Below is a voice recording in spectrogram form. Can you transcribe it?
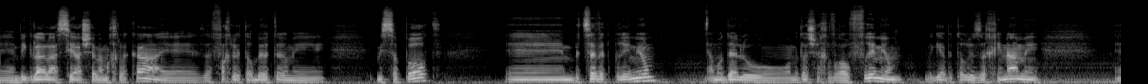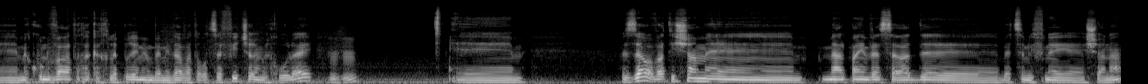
אה, בגלל העשייה של המחלקה, אה, זה הפך להיות הרבה יותר מ- מ support. אה, בצוות פרימיום, המודל הוא, המודל של החברה הוא freemium, מגיע בתור user חינמי, אה, מ converted אחר כך לפרימיום במידה ואתה רוצה פיצ'רים וכולי. אה, וזהו, עבדתי שם אה, מ-2010 עד אה, בעצם לפני אה, שנה,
